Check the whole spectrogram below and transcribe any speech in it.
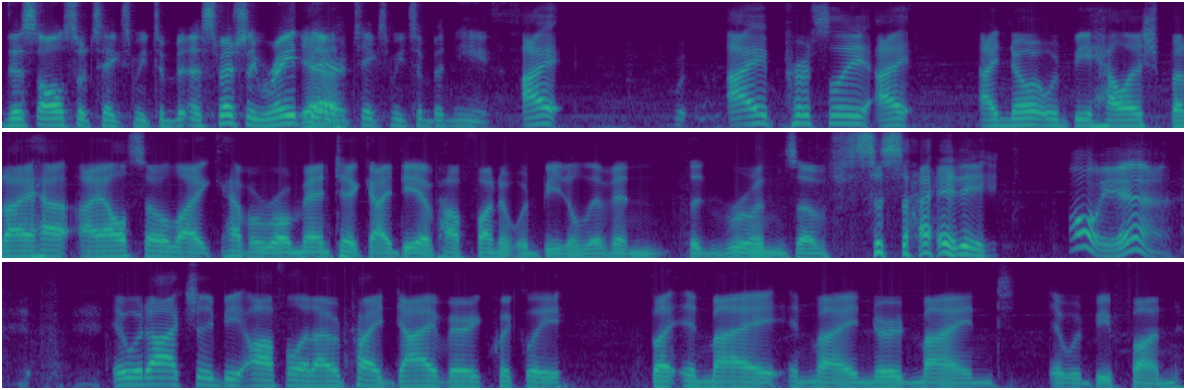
This also takes me to, especially right Yeah. there, it takes me to Beneath. I, I personally, I, I know it would be hellish, but I ha- I also like have a romantic idea of how fun it would be to live in the ruins of society. Oh yeah. It would actually be awful, and I would probably die very quickly. But in my in my nerd mind, it would be fun.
